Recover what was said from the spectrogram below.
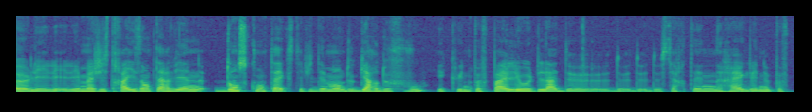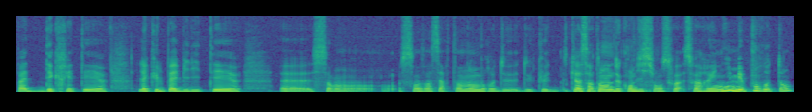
euh, les, magistrats, ils interviennent dans ce contexte, évidemment, de garde-fou, et qu'ils ne peuvent pas aller au-delà de, certaines règles et ne peuvent pas décréter euh, la culpabilité euh, sans, sans, un certain nombre de, qu'un certain nombre de conditions soient, soient réunies. Mais pour autant,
